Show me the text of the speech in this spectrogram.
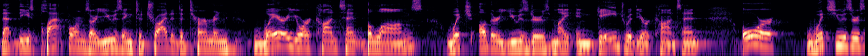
that these platforms are using to try to determine where your content belongs, which other users might engage with your content, or which users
